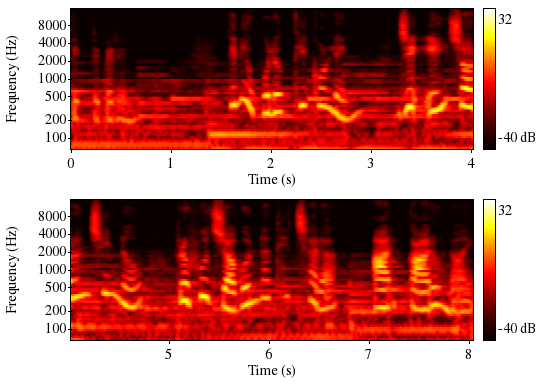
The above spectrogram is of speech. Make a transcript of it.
দেখতে পেলেন। তিনি উপলব্ধি করলেন যে এই চরণ চিহ্ন প্রভু জগন্নাথের ছাড়া আর কারও নয়।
